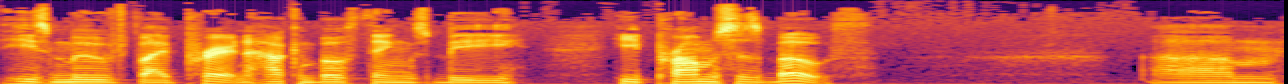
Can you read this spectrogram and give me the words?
he's moved by prayer. Now, how can both things be? He promises both. Um,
